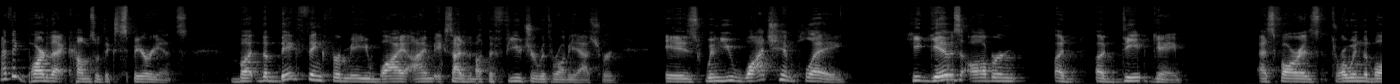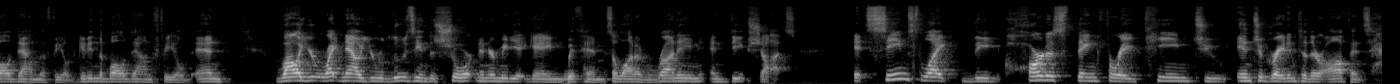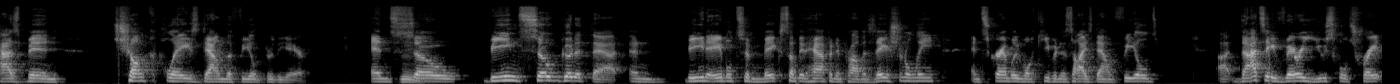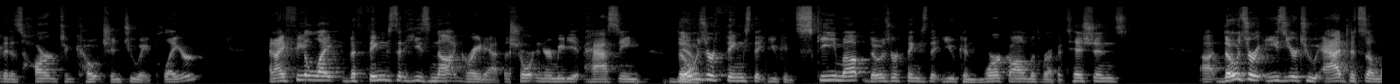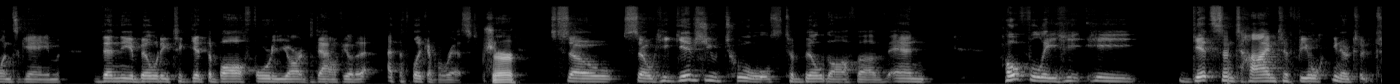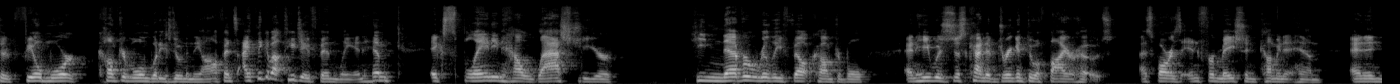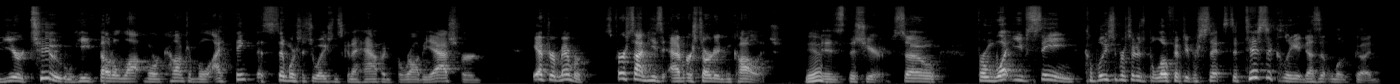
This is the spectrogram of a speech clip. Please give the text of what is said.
I think part of that comes with experience. But the big thing for me, why I'm excited about the future with Robbie Ashford, is when you watch him play, he gives Auburn a, a deep game as far as throwing the ball down the field, getting the ball downfield. And while you're right now, you're losing the short and intermediate game with him. It's a lot of running and deep shots. It seems like the hardest thing for a team to integrate into their offense has been chunk plays down the field through the air. And hmm. so being so good at that and being able to make something happen improvisationally and scrambling while keeping his eyes downfield, uh, that's a very useful trait that is hard to coach into a player. And I feel like the things that he's not great at, the short intermediate passing, those yeah. are things that you can scheme up. Those are things that you can work on with repetitions. Uh, those are easier to add to someone's game than the ability to get the ball 40 yards downfield at the flick of a wrist. Sure. So so he gives you tools to build off of and hopefully he he gets some time to feel, you know, to, to feel more comfortable in what he's doing in the offense. I think about TJ Finley and him explaining how last year he never really felt comfortable and he was just kind of drinking through a fire hose as far as information coming at him. And in year two, he felt a lot more comfortable. I think the similar situation is going to happen for Robbie Ashford. You have to remember, it's the first time he's ever started in college yeah. is this year. So from what you've seen, completion percentage below 50%, statistically, it doesn't look good.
